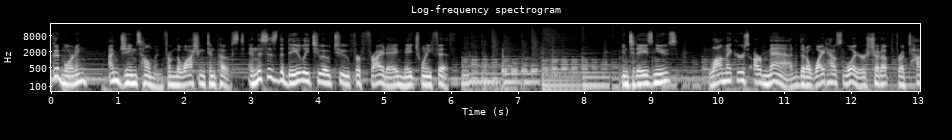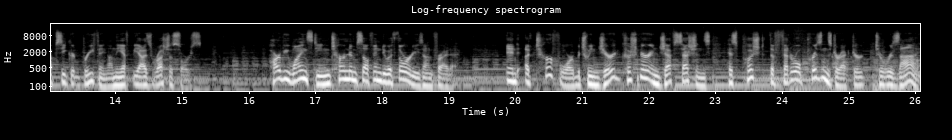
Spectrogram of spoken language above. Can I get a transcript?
Good morning. I'm James Hohmann from The Washington Post, and this is the Daily 202 for Friday, May 25th. In today's news, Lawmakers are mad that a White House lawyer showed up for a top secret briefing on the FBI's Russia source. Harvey Weinstein turned himself into authorities on Friday. And a turf war between Jared Kushner and Jeff Sessions has pushed the federal prisons director to resign.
